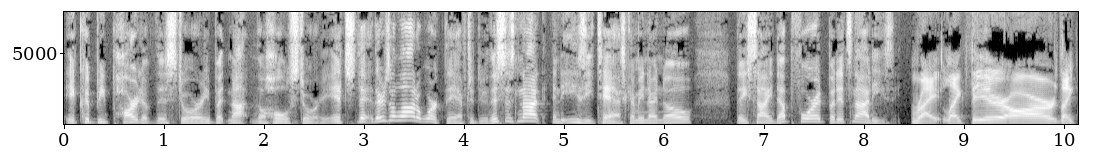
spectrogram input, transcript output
it could be part of this story, but not the whole story. It's there's a lot of work they have to do. This is not an easy task. I mean, I know they signed up for it, but it's not easy. Right. Like there are like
